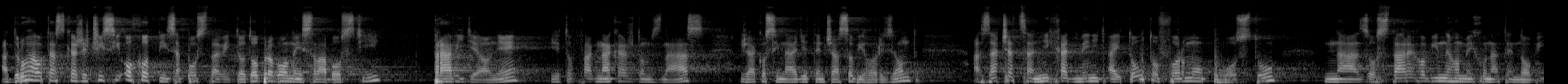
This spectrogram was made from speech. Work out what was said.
A druhá otázka, že či si ochotný sa postaviť do dobrovoľnej slabosti pravidelne, je to fakt na každom z nás, že ako si nájde ten časový horizont a začať sa nechať meniť aj touto formou pôstu na, zo starého vinného mechu na ten nový.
